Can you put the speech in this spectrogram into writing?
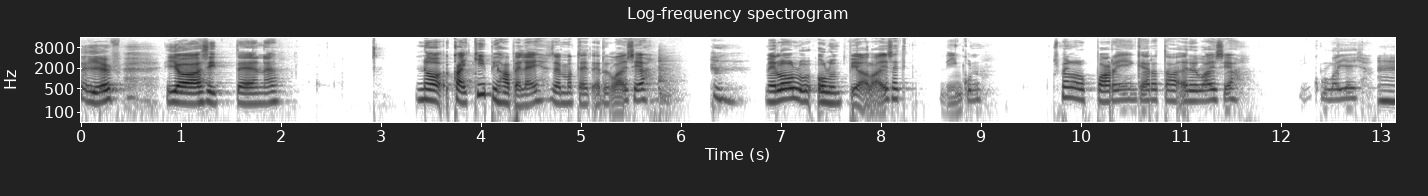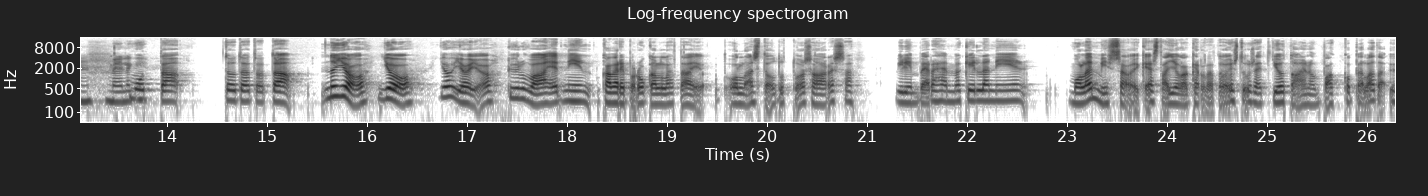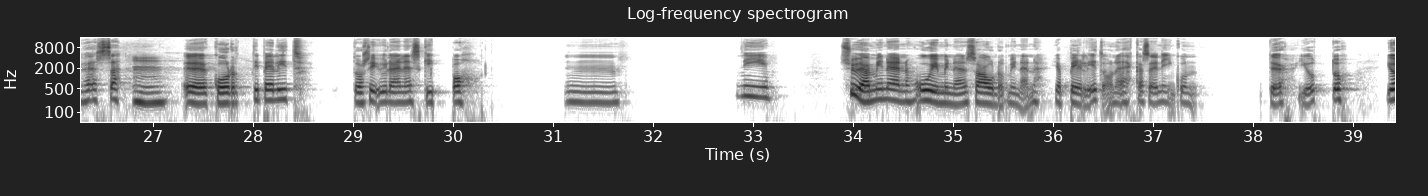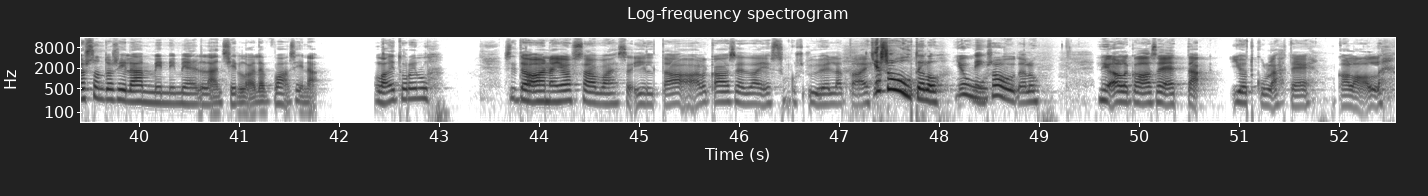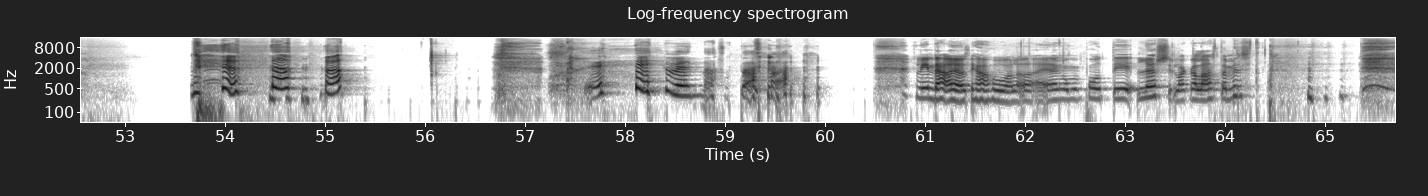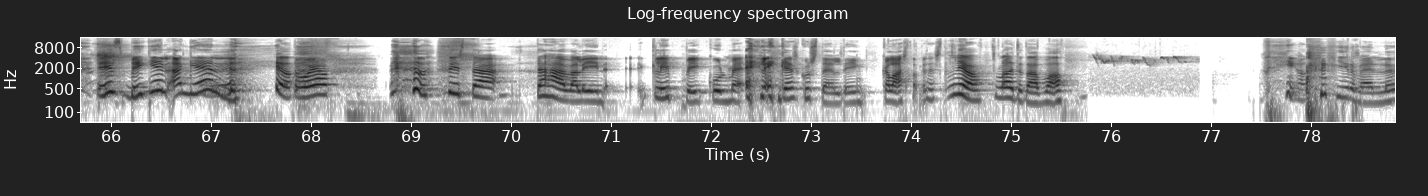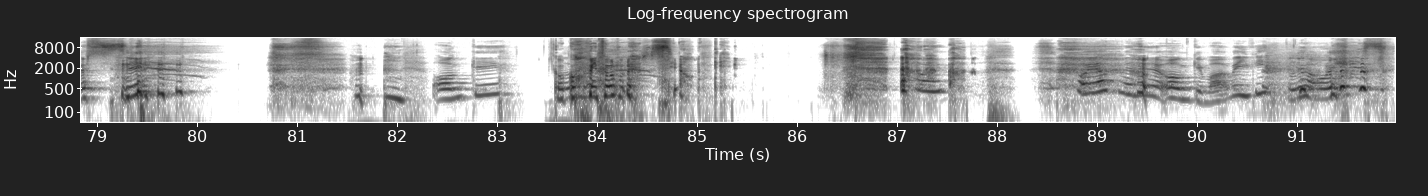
Jep. Ja sitten, no kaikki pihapelejä, semmoitteet erilaisia. Meillä on ollut olympialaiset, niin kuin, onko meillä on ollut pariin kertaa erilaisia niin kuin lajeja. Mm, meilläkin. Mutta tota, tota, no joo, joo, joo, joo, joo, kyllä vaan. Et niin kaveriporukalla tai ollaan sitten oltu tuolla saaressa Vilin perhemökillä, niin molemmissa oikeastaan joka kerta toistuu se, että jotain on pakko pelata yhdessä. mm. Ö, korttipelit, tosi yleinen skippo. Mm, niin, syöminen, uiminen, saunominen ja pelit on ehkä se niin kuin tö-juttu. Jos on tosi lämmin, niin mielellään chillaile vaan siinä laiturilla. Sitten on aina jossain vaiheessa iltaa alkaa se, tai joskus yöllä tai... Ja soutelu! Juu, Niin. soutelu. Niin alkaa se, että jotkut lähtee kalalle. Mennä Linda ajoisi ihan huolella eilen, kun me puhuttiin lössillä kalastamisesta. It's begin again! Joo. Voidaan pistää tähän väliin klippi, kun me eilen keskusteltiin kalastamisesta. Joo, laitetaan vaan. Ihan hirveän lössi. Onkin. Koko vitun lössi onkin. Pojat menee onkimaan. Ei vittu ihan oikeesti.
